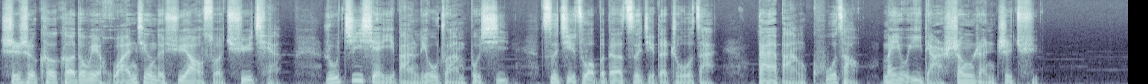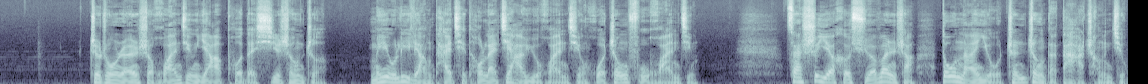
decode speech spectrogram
时时刻刻都为环境的需要所驱遣，如机械一般流转不息，自己做不得自己的主宰，呆板枯燥，没有一点生人之趣。这种人是环境压迫的牺牲者，没有力量抬起头来驾驭环境或征服环境，在事业和学问上都难有真正的大成就。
